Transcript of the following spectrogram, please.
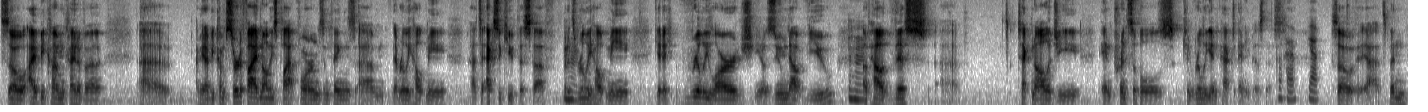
so I've become kind of a uh, I mean, I've become certified in all these platforms and things um, that really help me uh, to execute this stuff. But it's really helped me get a really large, you know, zoomed out view of how this uh, technology and principles can really impact any business. okay, yeah, So yeah, it's been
